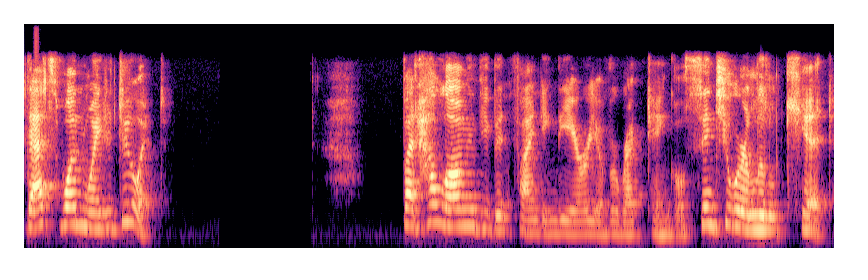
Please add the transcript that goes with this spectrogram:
That's one way to do it. But how long have you been finding the area of a rectangle? Since you were a little kid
